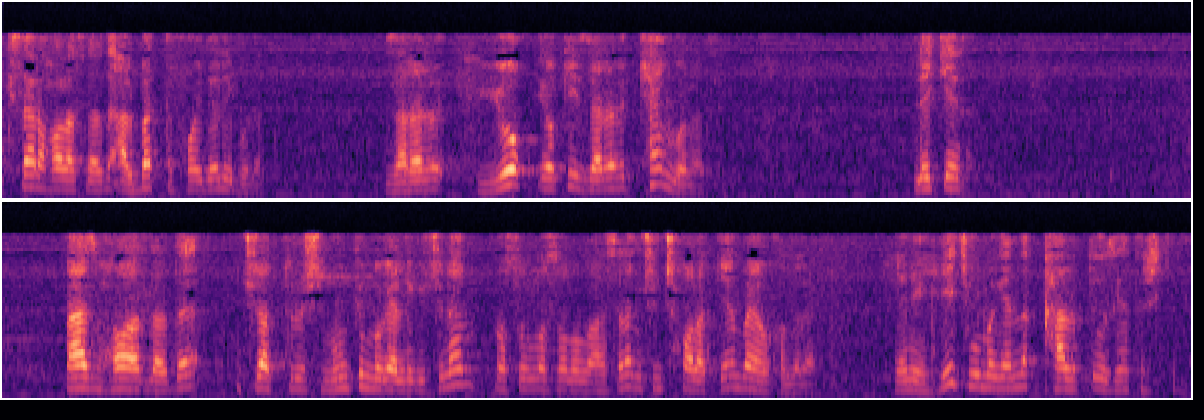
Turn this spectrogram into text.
Aksar holatlarda albatta foydali bo'ladi. Zarari yo'q yoki zarari kam bo'ladi. Lekin ba'zi holatlarda uchrab turishi mumkin bo'lganligi uchun ham rasululloh sollallohu alayhi vasallam uchinchi holatni ham bayon qildilar. Ya'ni hech bo'lmaganda qalbni o'zgartirish kerak.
